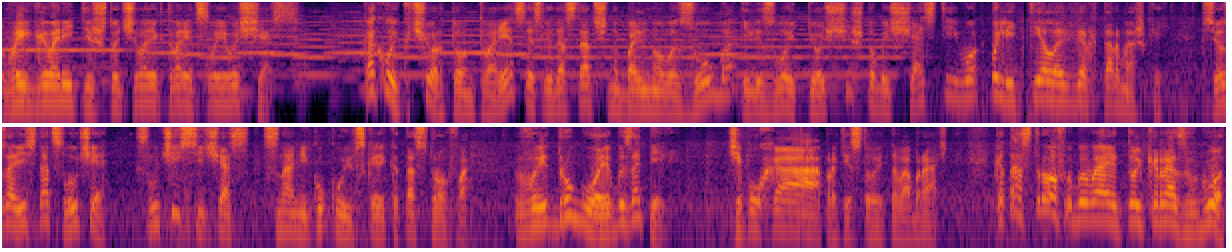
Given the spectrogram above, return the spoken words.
Вы говорите, что человек творец своего счастья. Какой к черту он творец, если достаточно больного зуба или злой тещи, чтобы счастье его полетело вверх тормашкой? Все зависит от случая. Случись сейчас с нами кукуевская катастрофа, вы другое бы запели. Чепуха, протестует новобрачный. Катастрофы бывают только раз в год.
